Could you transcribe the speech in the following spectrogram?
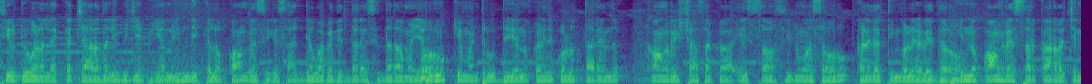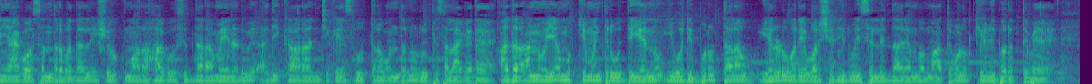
ಸೀಟುಗಳ ಲೆಕ್ಕಾಚಾರದಲ್ಲಿ ಬಿಜೆಪಿಯನ್ನು ಹಿಂದಿಕ್ಕಲು ಕಾಂಗ್ರೆಸ್ಗೆ ಸಾಧ್ಯವಾಗದಿದ್ದರೆ ಸಿದ್ದರಾಮಯ್ಯ ಅವರು ಮುಖ್ಯಮಂತ್ರಿ ಹುದ್ದೆಯನ್ನು ಕಳೆದುಕೊಳ್ಳುತ್ತಾರೆ ಎಂದು ಕಾಂಗ್ರೆಸ್ ಶಾಸಕ ಎಸ್ ಆರ್ ಶ್ರೀನಿವಾಸ್ ಅವರು ಕಳೆದ ತಿಂಗಳು ಹೇಳಿದ್ದರು. ಇನ್ನು ಕಾಂಗ್ರೆಸ್ ಸರ್ಕಾರ ರಚನೆಯಾಗುವ ಸಂದರ್ಭದಲ್ಲಿ ಶಿವಕುಮಾರ್ ಹಾಗೂ ಸಿದ್ದರಾಮಯ್ಯ ನಡುವೆ ಅಧಿಕಾರ ಹಂಚಿಕೆಯ ಸೂತ್ರವೊಂದನ್ನು ರೂಪಿಸಲಾಗಿದೆ. ಅದರ ಅನ್ವಯ ಮುಖ್ಯಮಂತ್ರಿ ಹುದ್ದೆಯನ್ನು ಇವರಿಬ್ಬರು ತಲಾ ಎರಡೂವರೆ ವರ್ಷ ನಿರ್ವಹಿಸಲಿದ್ದಾರೆ ಎಂಬ ಮಾತುಗಳು ಕೇಳಿಬರುತ್ತಿವೆ.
